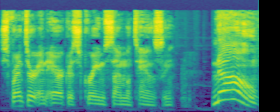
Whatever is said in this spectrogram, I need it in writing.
Sprinter and Erica screamed simultaneously. No!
